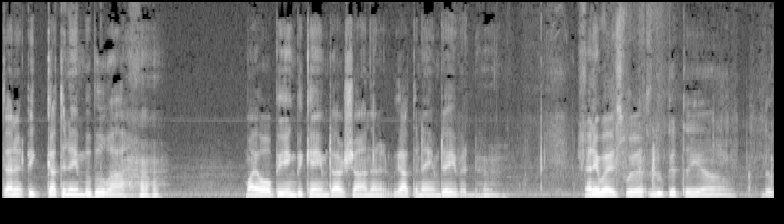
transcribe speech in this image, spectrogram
Then it got the name Babula. My whole being became Darshan, then it got the name David. Anyways, we'll look at the uh, the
